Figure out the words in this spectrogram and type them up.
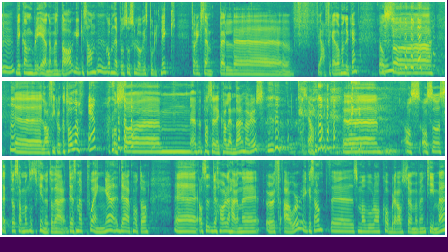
Mm. Vi kan bli enige om en dag. ikke sant? Mm. Kom ned på Sosiologisk poliklinikk f.eks. Ja, fredag om en uke. Og så Eh, la oss si klokka tolv, da. Ja. og så um, Passer det kalenderen, Marius? Ja. Eh, og, og, så setter vi oss sammen og så finner ut av det her. Det som er poenget, det er på en måte eh, altså Vi har det her en Earth Hour, ikke sant? Eh, som man, hvor man kobler av strøm over en time.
